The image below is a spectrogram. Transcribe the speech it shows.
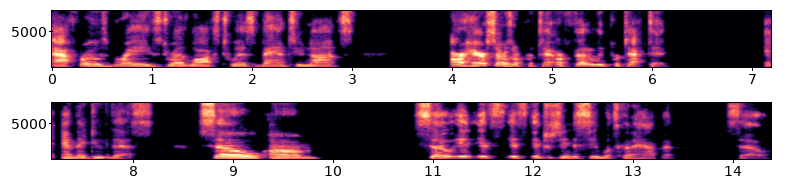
afros, braids, dreadlocks, twists, bantu knots. Our hairstyles are protect are federally protected, and they do this. So um, so it, it's it's interesting to see what's going to happen. So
